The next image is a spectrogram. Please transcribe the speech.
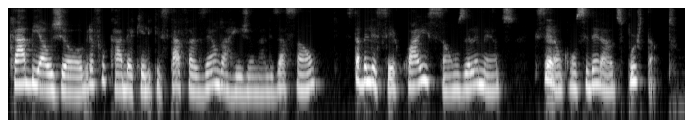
Cabe ao geógrafo, cabe àquele que está fazendo a regionalização, estabelecer quais são os elementos que serão considerados, portanto.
